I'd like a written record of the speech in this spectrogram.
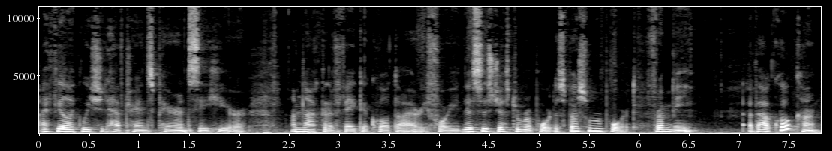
I feel like we should have transparency here. I'm not going to fake a quilt diary for you. This is just a report, a special report from me about QuiltCon.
